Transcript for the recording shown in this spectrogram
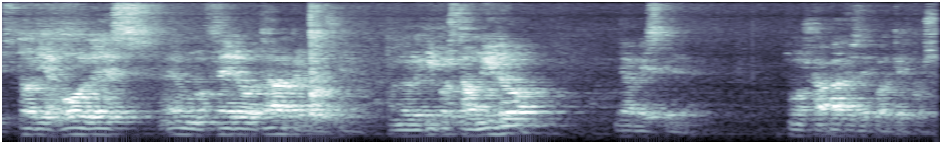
historia, goles, ¿eh? 1-0, tal, pero cuando el equipo está unido, ya veis que somos capaces de cualquier cosa.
